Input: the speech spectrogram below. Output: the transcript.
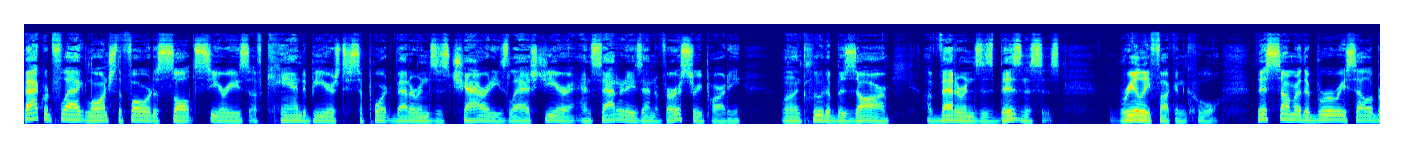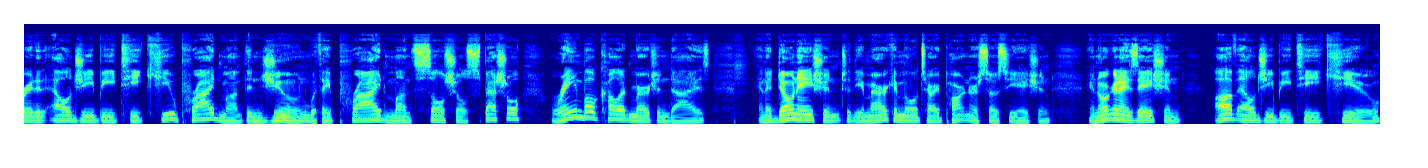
Backward Flag launched the Forward Assault series of canned beers to support veterans charities last year, and Saturday's anniversary party will include a bazaar of veterans businesses. Really fucking cool. This summer, the brewery celebrated LGBTQ Pride Month in June with a Pride Month social special, rainbow colored merchandise, and a donation to the American Military Partner Association, an organization of LGBTQ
